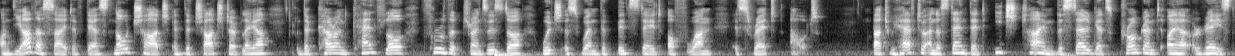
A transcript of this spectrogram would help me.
On the other side, if there's no charge in the charge trap layer, the current can flow through the transistor, which is when the bit state of 1 is read out. But we have to understand that each time the cell gets programmed or erased,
